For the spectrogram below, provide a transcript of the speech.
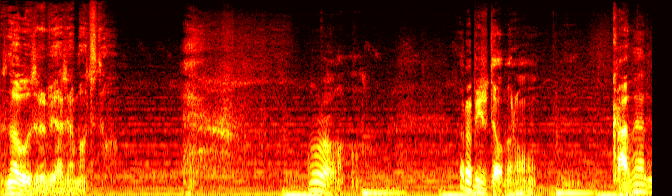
Znowu zrobiła za mocno. O, robisz dobrą kawę, ale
